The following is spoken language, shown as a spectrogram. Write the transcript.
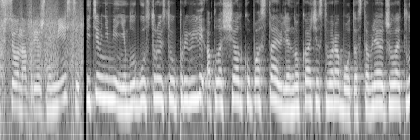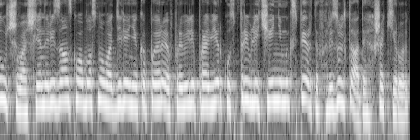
все на прежнем месте. И тем не менее, благоустройство провели, а площадку поставили, но качество работ оставляют желать лучшего. Члены Рязанского областного отделения КПРФ провели проверку с привлечением экспертов. Результаты шокируют.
